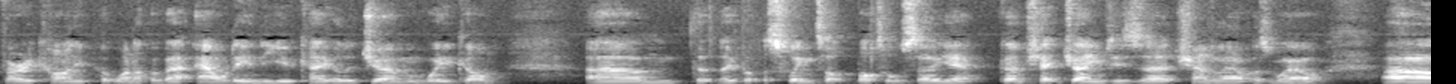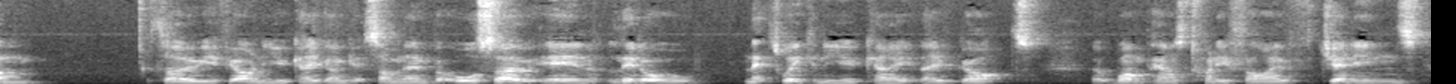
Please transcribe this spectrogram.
very kindly put one up about Aldi in the UK got a German week on. Um, that they've got the swing top bottle, so yeah, go and check James's uh, channel out as well. Um, so if you're in the UK, go and get some of them. But also in Lidl next week in the UK, they've got at one pounds twenty-five Jennings.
